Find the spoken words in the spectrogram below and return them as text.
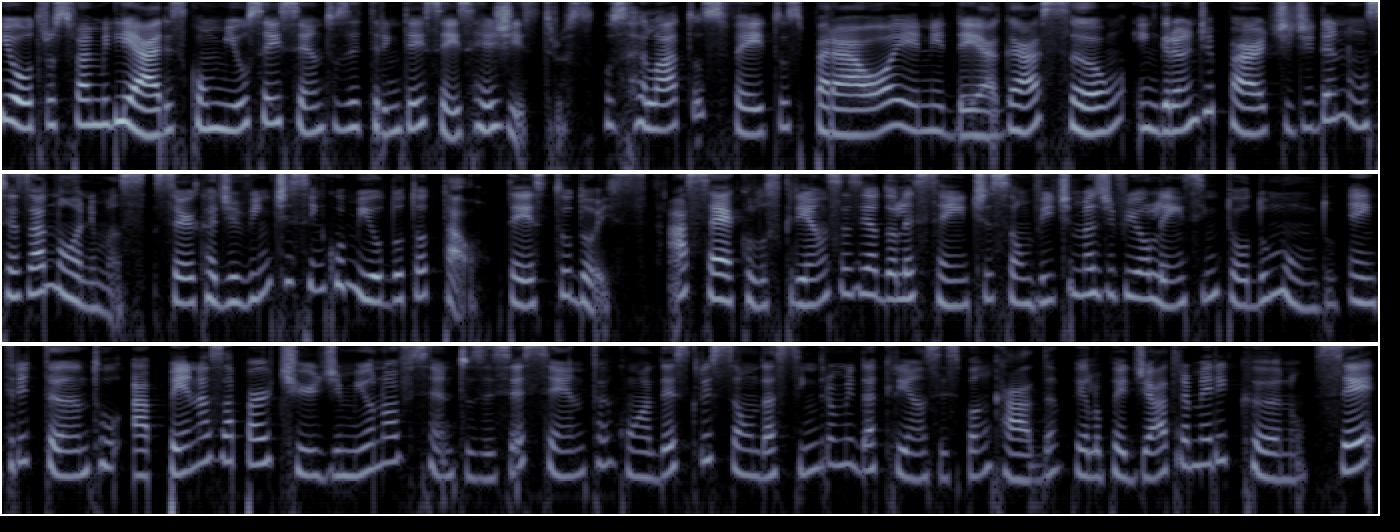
e outros familiares, com 1.636 registros. Os relatos feitos para a ONDH são, em grande parte, de denúncias anônimas, cerca de 25 mil do total. Texto 2. Há séculos, crianças e adolescentes são vítimas de violência em todo o mundo. Entretanto, apenas a partir de 1960, com a descrição da Síndrome da Criança Espancada pelo pediatra americano C.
